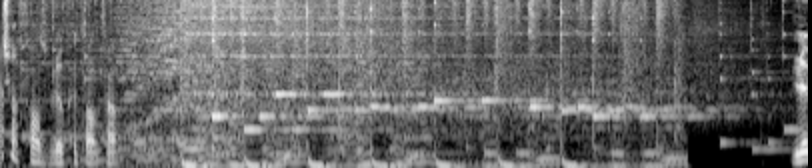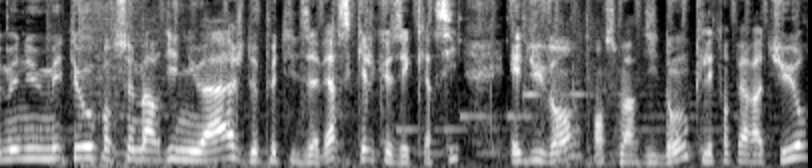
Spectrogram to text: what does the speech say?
sur France Bleu Cotentin. Le menu météo pour ce mardi, nuages, de petites averses, quelques éclaircies et du vent. En ce mardi donc, les températures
